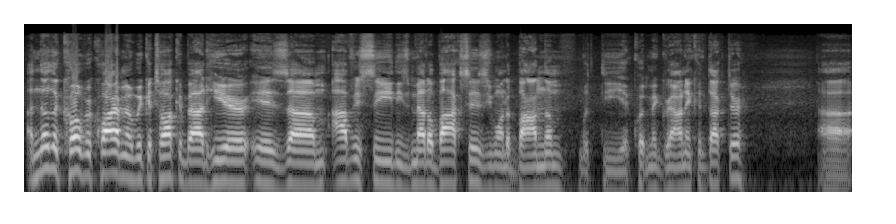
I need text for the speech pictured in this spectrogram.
Another code requirement we could talk about here is um, obviously these metal boxes, you want to bond them with the equipment grounding conductor. Uh,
